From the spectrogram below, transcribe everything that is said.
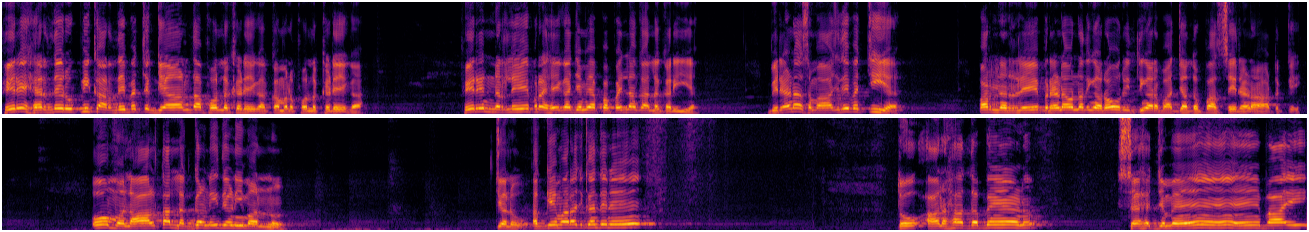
ਫਿਰ ਇਹ ਹਿਰਦੇ ਰੂਪੀ ਘਰ ਦੇ ਵਿੱਚ ਗਿਆਨ ਦਾ ਫੁੱਲ ਖਿੜੇਗਾ, ਕਮਲ ਫੁੱਲ ਖਿੜੇਗਾ। ਫਿਰ ਇਹ ਨਿਰਲੇਪ ਰਹੇਗਾ, ਜਿਵੇਂ ਆਪਾਂ ਪਹਿਲਾਂ ਗੱਲ ਕਰੀ ਆ। ਵੀ ਰਹਿਣਾ ਸਮਾਜ ਦੇ ਵਿੱਚ ਹੀ ਹੈ। ਪਰ ਨਿਰਲੇਪ ਰਹਿਣਾ ਉਹਨਾਂ ਦੀਆਂ ਰੋਹ ਰੀਤੀਆਂ ਰਿਵਾਜਾਂ ਤੋਂ ਪਾਸੇ ਰਹਿਣਾ ਹਟ ਕੇ। ਉਹ ਮਲਾਲ ਤਾਂ ਲੱਗਣ ਨਹੀਂ ਦੇਣੀ ਮਨ ਨੂੰ। ਚਲੋ, ਅੱਗੇ ਮਹਾਰਾਜ ਕਹਿੰਦੇ ਨੇ, ਤੋ ਅਨਹਦ ਬੈਣ ਸਹਿਜ ਮੈਂ ਬਾਈ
